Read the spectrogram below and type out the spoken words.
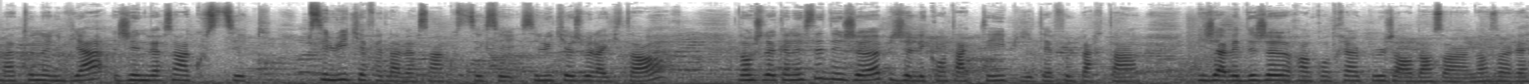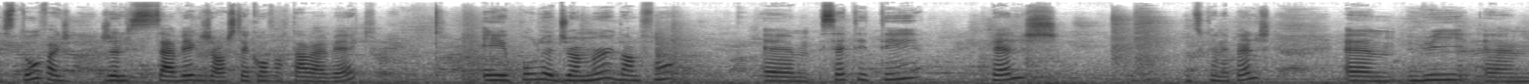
ma tune Olivia, j'ai une version acoustique. C'est lui qui a fait de la version acoustique, c'est lui qui a joué la guitare. Donc je le connaissais déjà, puis je l'ai contacté, puis il était full partant. Puis j'avais déjà rencontré un peu genre dans un, dans un resto, fait que je, je le savais que genre j'étais confortable avec. Et pour le drummer, dans le fond, euh, cet été, Pelch, tu connais Pelch? Euh, lui, euh,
